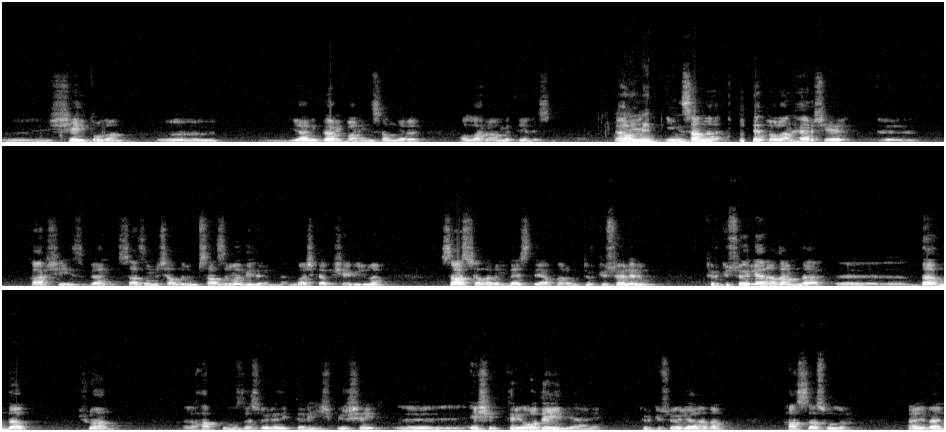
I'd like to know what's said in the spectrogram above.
e, şehit olan e, yani gariban insanları Allah rahmet eylesin. Yani Amin. insana şiddet olan her şeye e, karşıyız. Ben sazımı çalarım, sazımı bilirim ben. Başka bir şey bilmem. Saz çalarım, beste yaparım, türkü söylerim. Türkü söyleyen adam da e, da, da şu an hakkımızda söyledikleri hiçbir şey e, eşittiri o değil yani. Türkü söyleyen adam hassas olur. Yani ben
